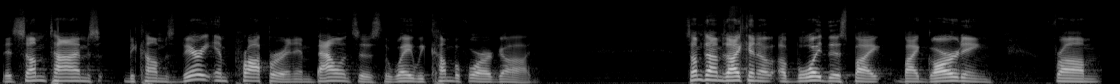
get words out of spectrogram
that sometimes becomes very improper and imbalances the way we come before our God. Sometimes I can a- avoid this by, by guarding from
